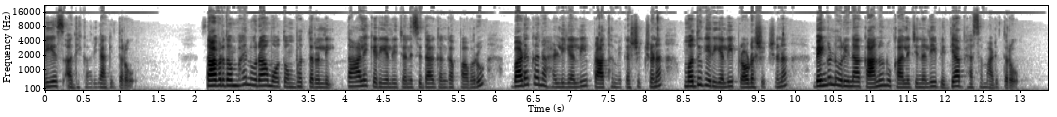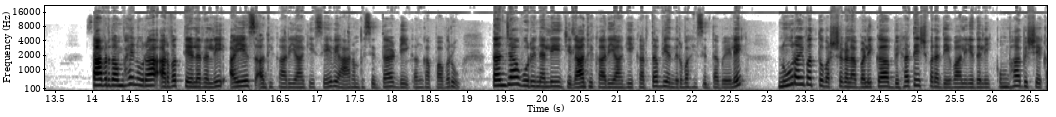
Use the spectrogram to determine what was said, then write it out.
ಐಎಎಸ್ ಅಧಿಕಾರಿಯಾಗಿದ್ದರು. ಸಾವಿರದ ಒಂಬೈನೂರ ಮೂವತ್ತೊಂಬತ್ತರಲ್ಲಿ ತಾಳೆಕೆರೆಯಲ್ಲಿ ಜನಿಸಿದ ಗಂಗಪ್ಪ ಅವರು ಬಡಕನಹಳ್ಳಿಯಲ್ಲಿ ಪ್ರಾಥಮಿಕ ಶಿಕ್ಷಣ, ಮಧುಗಿರಿಯಲ್ಲಿ ಪ್ರೌಢಶಿಕ್ಷಣ, ಬೆಂಗಳೂರಿನ ಕಾನೂನು ಕಾಲೇಜಿನಲ್ಲಿ ವಿದ್ಯಾಭ್ಯಾಸ ಮಾಡಿದ್ದರು. ಸಾವಿರದ ಒಂಬೈನೂರ ಅರವತ್ತೇಳರಲ್ಲಿ ಐಎಎಸ್ ಅಧಿಕಾರಿಯಾಗಿ ಸೇವೆ ಆರಂಭಿಸಿದ್ದ ಡಿ ಗಂಗಪ್ಪ ಅವರು ತಂಜಾವೂರಿನಲ್ಲಿ ಜಿಲ್ಲಾಧಿಕಾರಿಯಾಗಿ ಕರ್ತವ್ಯ ನಿರ್ವಹಿಸಿದ್ದ ವೇಳೆ ನೂರೈವತ್ತು ವರ್ಷಗಳ ಬಳಿಕ ಬಿಹತೇಶ್ವರ ದೇವಾಲಯದಲ್ಲಿ ಕುಂಭಾಭಿಷೇಕ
